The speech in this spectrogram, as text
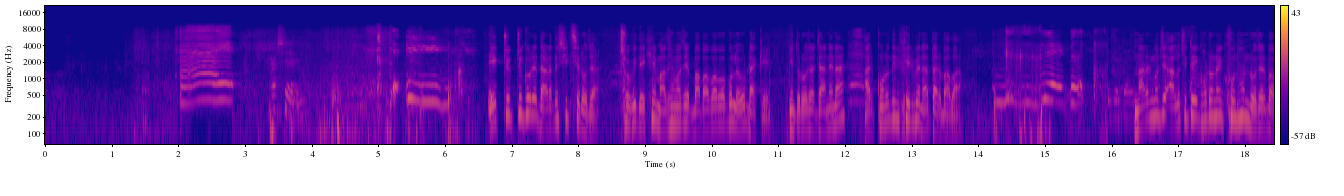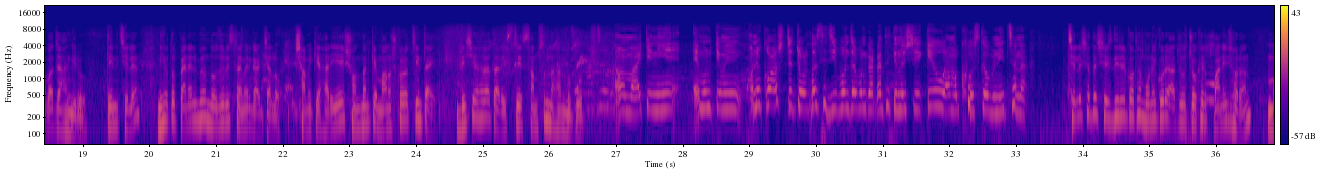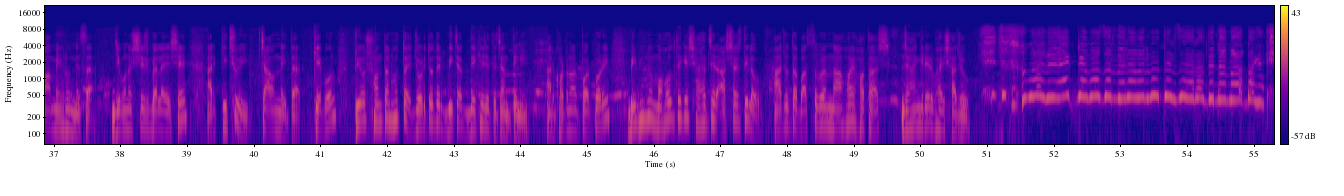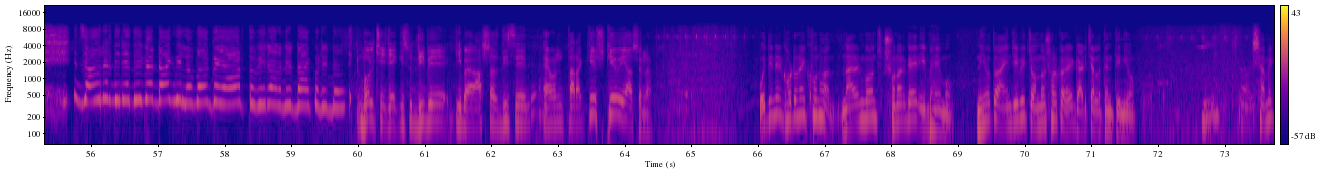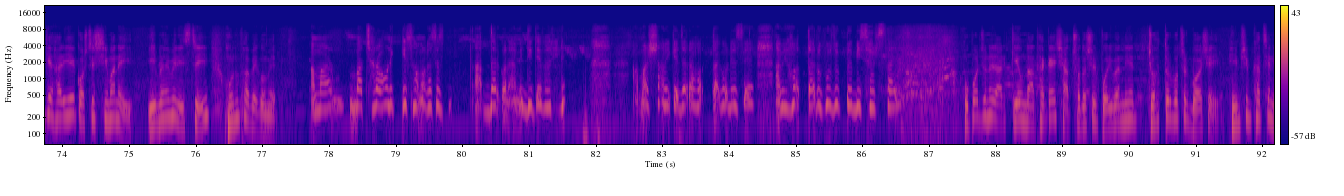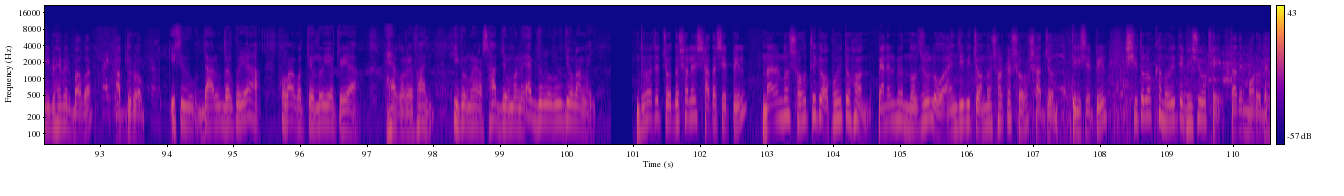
একটু একটু করে দাঁড়াতে শিখছে রোজা। ছবি দেখে মাঝে মাঝে বাবা বাবা বলেও ডাকে। কিন্তু রোজা জানে না আর কোনোদিন ফিরবে না তার বাবা। নারায়ণগঞ্জে আলোচিত এই ঘটনায় খুন হন রোজার বাবা জাহাঙ্গীরও। তিনি ছিলেন নিহত প্যানেল মেয়র নজরুল ইসলামের গাড়ি চালক। স্বামীকে হারিয়ে সন্তানকে মানুষ করার চিন্তায় দিশেহারা তার স্ত্রী শামসুন নাহার নুপুর। আমার মাকে নিয়ে এমনকি আমি অনেক কষ্টে চলতেছি জীবন যাপন কাটাতে, কিন্তু সে কেউ আমার খোঁজ খবর নিচ্ছে না। ছেলের সাথে শেষ দিনের কথা মনে করে আজও চোখের পানি ঝরান মা মেহরুন নেসা জীবনের শেষ বেলা এসে আর কিছুই চাও নেই তার। কেবল প্রিয় সন্তান হত্যায় জড়িতদের বিচার দেখে যেতে চান তিনি। আর ঘটনার পরপরই বিভিন্ন মহল থেকে সাহায্যের আশ্বাস দিলেও আজও তা বাস্তবায়ন না হয় হতাশ জাহাঙ্গীরের ভাই সাজু। একটা বছর ধরে চেহারা দিলে মা ডাকে। জাউনের দিনে দুইবার ডাক দিল মা কই আর তো বিরাট আমি না করি না। বলছে যে কিছু দিবে কিবা আশ্বাস দিছে এখন তারা কেউ কেউই আসে না। ওই দিনের ঘটনায় খুন হন নারায়ণগঞ্জ সোনারগাঁয়ের ইব্রাহিমও নিহত আইনজীবী চন্দন সরকারের গাড়ি চালাতেন তিনিও। স্বামীকে হারিয়ে কষ্টের সীমা নেই ইব্রাহিমের স্ত্রী হুনুফা বেগমের। আমার বাচ্চারা অনেক কিছু আমার কাছে আবদার করে আমি দিতে পারি না আমার স্বামীকে যারা হত্যা করেছে আমি হত্যার উপযুক্ত বিচার চাই। উপার্জনের আর কেউ না থাকায় সাত সদস্যের পরিবার নিয়ে চুয়াত্তর বছর বয়সে হিমশিম খাচ্ছেন ইব্রাহিমের বাবা আব্দুর রব। কিছু দার উদার কইয়া ফলা করতে লইয়া টইয়া হ্যাঁ করে ফালি। কি করব এরা সাতজন মানে একজনের রুজোলা নাই। দু হাজার চোদ্দ সালের সাতাশ এপ্রিল নারায়ণগঞ্জ শহর থেকে অপহৃত হন প্যানেল মেয়র নজরুল ও আইনজীবী চন্দন সরকার সহ সাতজন। তিরিশ এপ্রিল শীতলক্ষা নদীতে ভেসে ওঠে তাদের মরদেহ।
